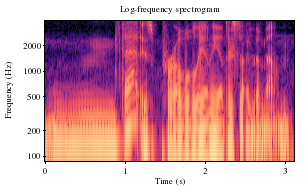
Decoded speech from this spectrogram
Mm, that is probably on the other side of the mountain.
